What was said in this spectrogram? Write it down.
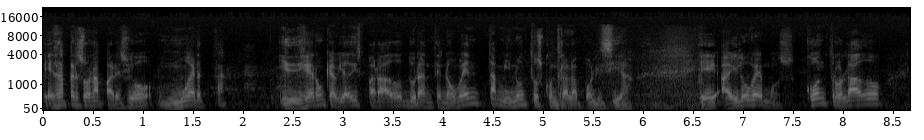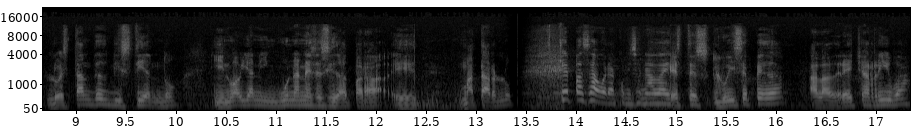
esa persona apareció muerta y dijeron que había disparado durante 90 minutos contra la policía. Eh, ahí lo vemos, controlado, lo están desvistiendo y no había ninguna necesidad para matarlo. ¿Qué pasa ahora, comisionado? Este es Luis Cepeda, a la derecha arriba,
